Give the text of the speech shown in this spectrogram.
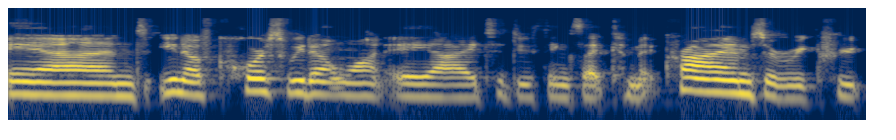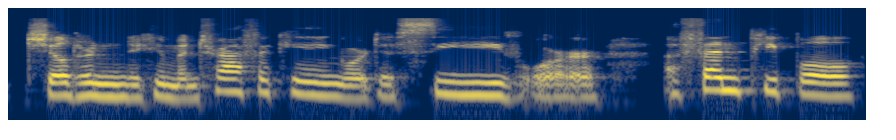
And, you know, of course, we don't want AI to do things like commit crimes or recruit children into human trafficking or deceive or offend people.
